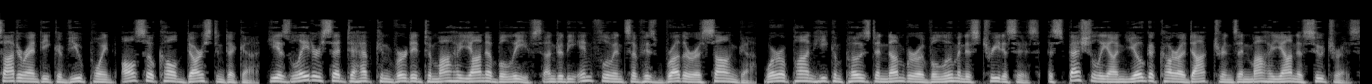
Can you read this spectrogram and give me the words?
Sautrantika viewpoint also called Darstantika. He is later said to have converted to Mahayana beliefs under the influence of his brother Asanga, whereupon he composed a number of voluminous treatises, especially on Yogacara doctrines and Mahayana sutras.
